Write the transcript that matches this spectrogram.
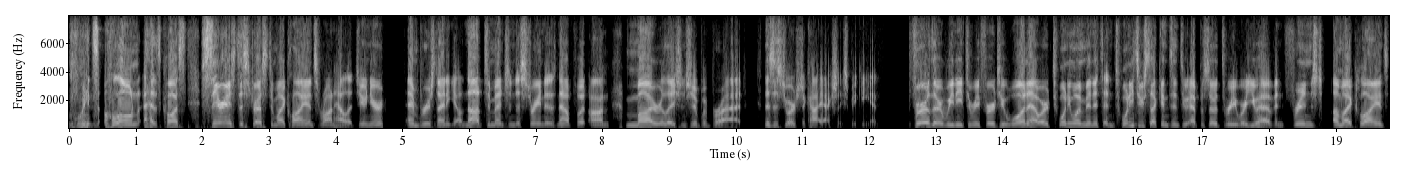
points alone has caused serious distress to my clients ron hallett jr and bruce nightingale not to mention the strain that is now put on my relationship with brad this is george takei actually speaking it Further, we need to refer to 1 hour, 21 minutes, and 22 seconds into episode 3, where you have infringed on my client's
